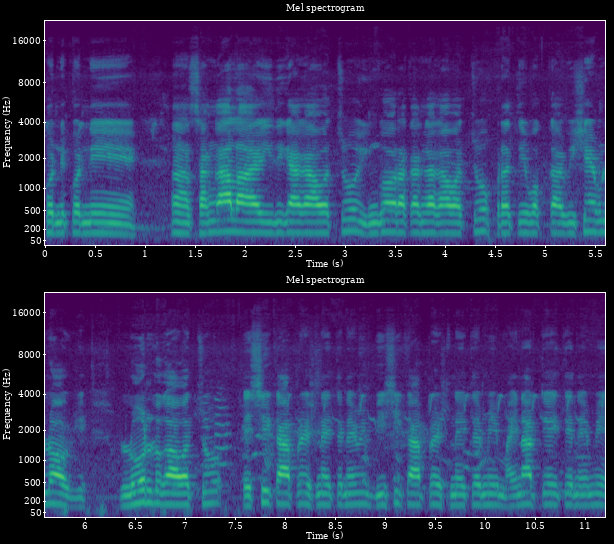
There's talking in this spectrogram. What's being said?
కొన్ని కొన్ని సంఘాల ఇదిగా కావచ్చు ఇంకో రకంగా కావచ్చు ప్రతి ఒక్క విషయంలో లోన్లు కావచ్చు ఎస్సీ కార్పొరేషన్ అయితేనేమి బీసీ కార్పొరేషన్ అయితేనేమి మైనార్టీ అయితేనేమి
